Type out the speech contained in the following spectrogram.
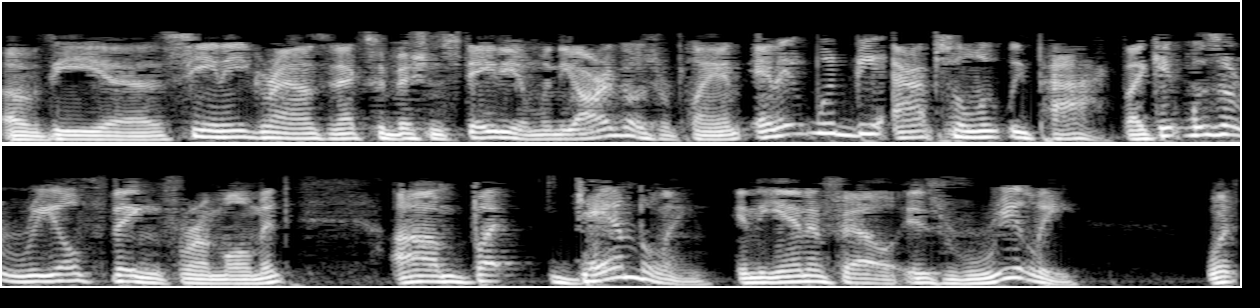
of the uh, CNE grounds and Exhibition Stadium when the Argos were playing, and it would be absolutely packed. Like it was a real thing for a moment. Um, but gambling in the NFL is really what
